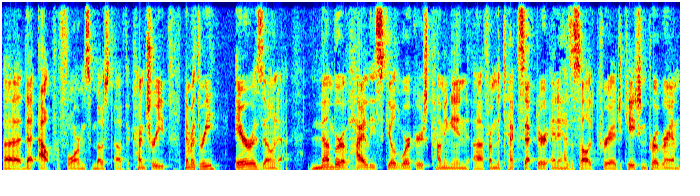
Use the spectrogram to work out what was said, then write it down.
uh, that outperforms most of the country. Number three, Arizona. Number of highly skilled workers coming in uh, from the tech sector, and it has a solid career education program.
